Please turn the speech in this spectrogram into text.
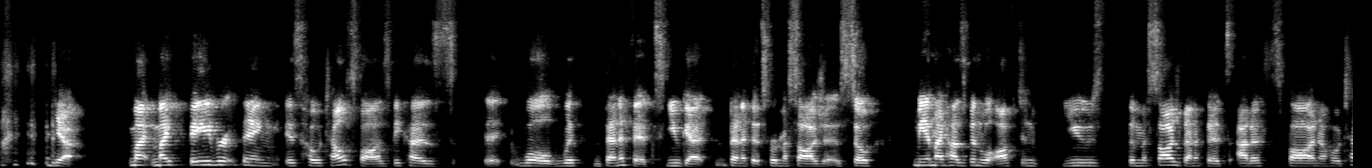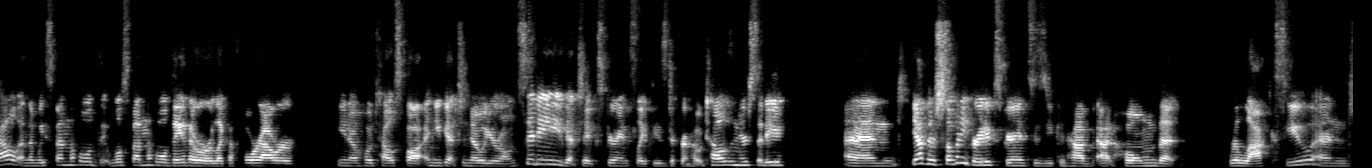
Yeah my my favorite thing is hotel spas because it, well with benefits you get benefits for massages. So me and my husband will often use the massage benefits at a spa in a hotel and then we spend the whole day we'll spend the whole day there or like a four hour you know hotel spa and you get to know your own city you get to experience like these different hotels in your city. And yeah there's so many great experiences you can have at home that relax you and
